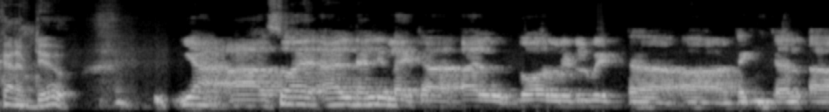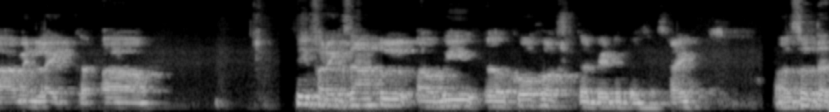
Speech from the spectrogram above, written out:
kind of do? Yeah, uh, so I, will tell you. Like, uh, I'll go a little bit uh, uh technical. Uh, I mean, like uh, See, for example, we uh, co-host the databases, right? Uh, so the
